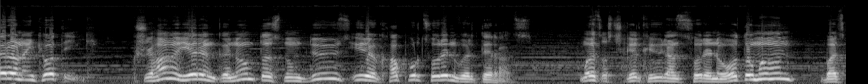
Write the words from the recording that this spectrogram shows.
երոնենք հոտինք Քշահանը երեն կնում տեսնում դյուզ իրեք հապուրցորեն վրտերած։ Մած չգերքը յուրան սորենը օտոման, բայց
